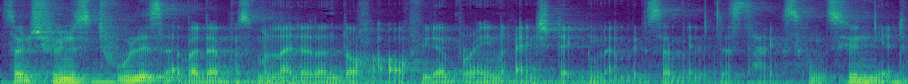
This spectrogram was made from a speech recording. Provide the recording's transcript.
so ein schönes Tool ist, aber da muss man leider dann doch auch wieder Brain reinstecken, damit es am Ende des Tages funktioniert.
